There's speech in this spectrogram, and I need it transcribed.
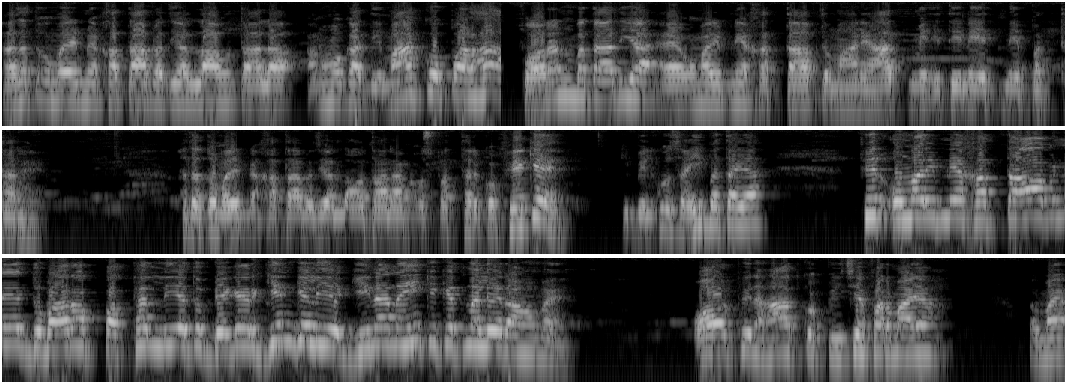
हज़रत उमर इबन खत्ताब रज़ी अल्लाह तहों का दिमाग को पढ़ा। फ़ौरन बता दिया, ए उमर इबन खत्ताब, तुम्हारे हाथ में इतने इतने पत्थर है। हज़रत उमर इबन खत्ताब रज़ी अल्लाह तला उस पत्थर को फेंके कि बिल्कुल सही बताया। फिर उमर इबन खत्ताब ने दोबारा पत्थर लिए तो बगैर गिन के लिए, गिना नहीं कि कितना ले रहा हूँ मैं? और फिर हाथ को पीछे फरमाया फरमाया,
